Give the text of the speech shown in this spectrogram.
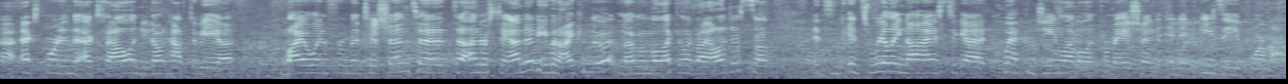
uh, export into Excel and you don't have to be a bioinformatician to, to understand it. Even I can do it and I'm a molecular biologist. So it's, it's really nice to get quick gene level information in an easy format.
